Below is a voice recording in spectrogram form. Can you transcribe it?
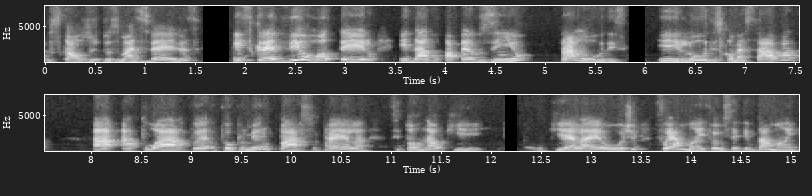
os causos dos mais velhos, escrevia o roteiro e dava o papelzinho para Lourdes. E Lourdes começava a atuar. Foi, foi o primeiro passo para ela se tornar o que, o que ela é hoje. Foi a mãe, foi o incentivo da mãe.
